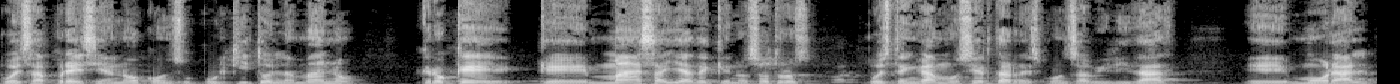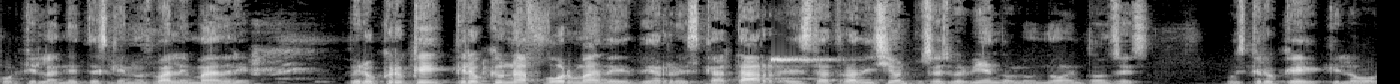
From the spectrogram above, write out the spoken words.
pues aprecia, ¿no? Con su pulquito en la mano. Creo que, que más allá de que nosotros pues tengamos cierta responsabilidad eh, moral, porque la neta es que nos vale madre, pero creo que, creo que una forma de, rescatar esta tradición pues es bebiéndolo, ¿no? Entonces, pues creo que, lo,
